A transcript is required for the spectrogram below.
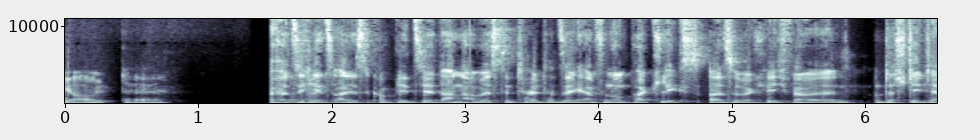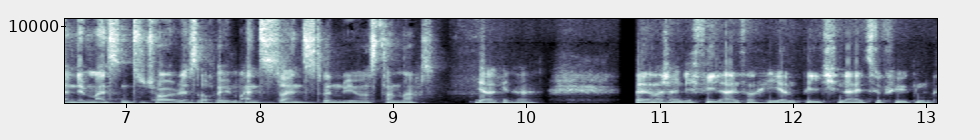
Ja, und äh, Hört sich jetzt alles kompliziert an, aber es sind halt tatsächlich einfach nur ein paar Klicks. Also wirklich, und das steht ja in den meisten Tutorials auch eben eins zu eins drin, wie man es dann macht. Ja, genau. Wäre wahrscheinlich viel einfacher, hier ein Bildchen einzufügen.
